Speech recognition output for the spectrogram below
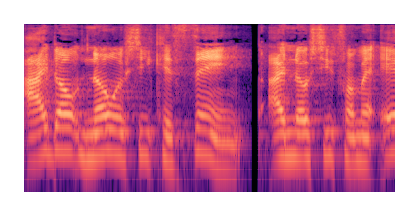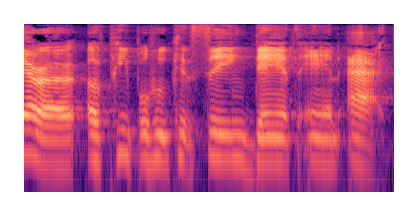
I don't know if she could sing. I know she's from an era of people who could sing, dance, and act.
